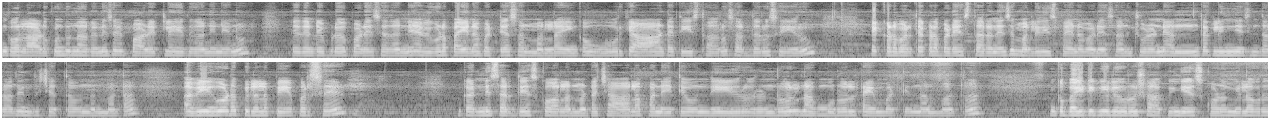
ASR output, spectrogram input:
ఇంకా వాళ్ళు ఆడుకుంటున్నారు అనేసి అవి పాడట్లేదు కానీ నేను. లేదంటే ఎప్పుడో పడేసేదాన్ని. అవి కూడా పైన పట్టేసాను మళ్ళీ. ఇంకా ఊరికి ఆ ఆట తీస్తారు సర్దరు చేయరు ఎక్కడ పడితే అక్కడ పడేస్తారు అనేసి మళ్ళీ తీసి పైన పడేసాను చూడండి అంతా క్లీన్ చేసిన తర్వాత ఇంత చెత్త ఉందన్నమాట. అవి కూడా పిల్లల పేపర్సే. ఇంకా అన్నీ సర్దేసుకోవాలన్నమాట. చాలా పని అయితే ఉంది. ఈ రెండు రోజులు నాకు మూడు రోజులు టైం పట్టింది అనమాట ఇంకా బయటికి వీళ్ళెవరో షాపింగ్ చేసుకోవడం వీళ్ళెవరో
